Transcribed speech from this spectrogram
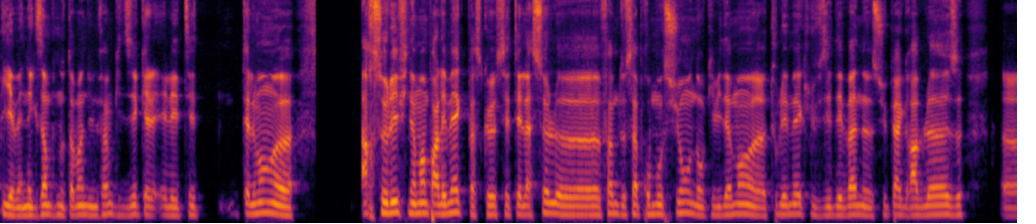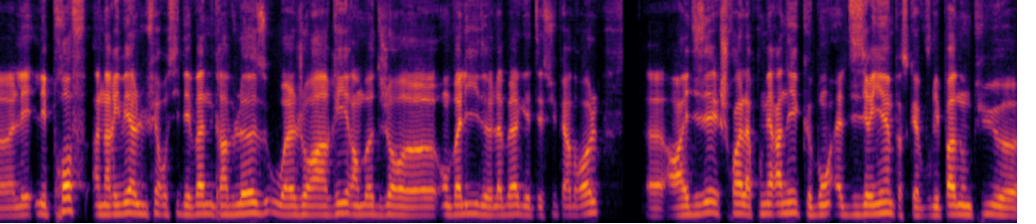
Il y avait un exemple notamment d'une femme qui disait qu'elle était tellement euh, harcelée finalement par les mecs parce que c'était la seule euh, femme de sa promotion. Donc évidemment, tous les mecs lui faisaient des vannes super graveleuses. Les, profs en arrivaient à lui faire aussi des vannes graveleuses ou à genre à rire en mode genre on valide, la blague était super drôle. Euh, alors elle disait, je crois, la première année que bon, elle disait rien parce qu'elle voulait pas non plus euh,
